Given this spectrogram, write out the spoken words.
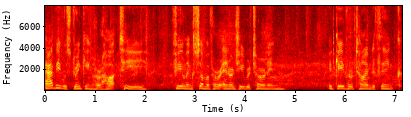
Abby was drinking her hot tea, feeling some of her energy returning. It gave her time to think.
